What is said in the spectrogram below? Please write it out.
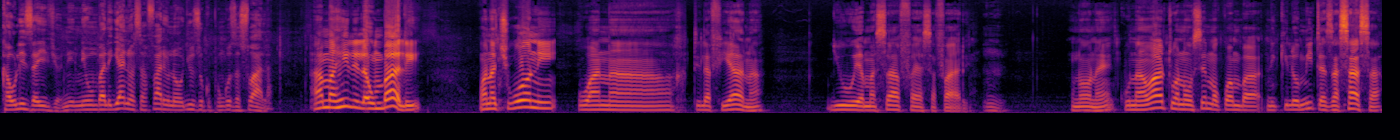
kauliza hivyo ni, ni umbali gani wa safari unaojuzu kupunguza swala? ama hili la umbali wanachuoni wanahtilafiana juu ya masafa ya safari Mm. unaona eh? kuna watu wanaosema kwamba ni kilomita za sasa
